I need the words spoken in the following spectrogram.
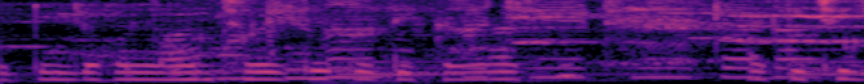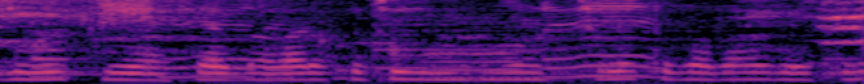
নতুন যখন লঞ্চ হয়েছে তো দেখে আর কিছু জিনিস নিয়ে আসে, আর বাবারও কিছু জিনিস নিয়ে আসছিল, তো বাবাও গেছিল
